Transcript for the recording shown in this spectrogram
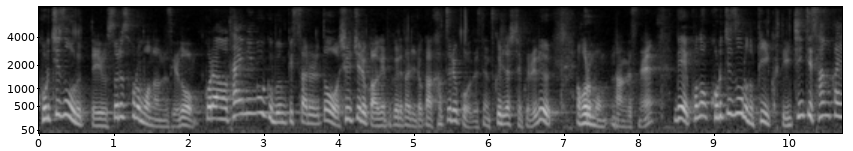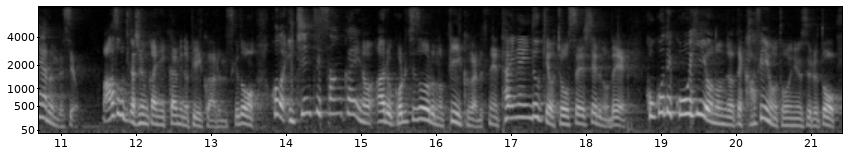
コルチゾールっていうストレスホルモンなんですけど、これあのタイミングよく分泌されると集中力を上げてくれたりとか活力をですね、作り出してくれるホルモンなんですね。で、このコルチゾールのピークって1日3回あるんですよ。まあ、朝起きた瞬間に1回目のピークがあるんですけどこの1日3回のあるコルチゾールのピークがですね体内時計を調整しているのでここでコーヒーを飲んじゃってカフェインを投入すると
